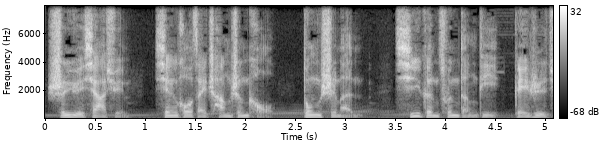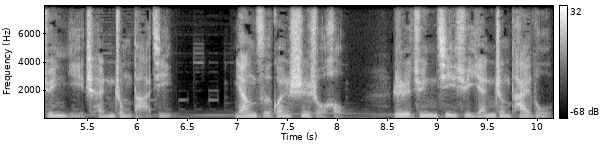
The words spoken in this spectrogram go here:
十月下旬，先后在长生口、东石门。西根村等地给日军以沉重打击。娘子关失守后，日军继续沿正太路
